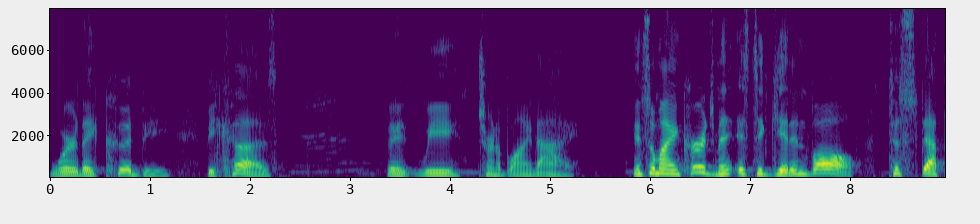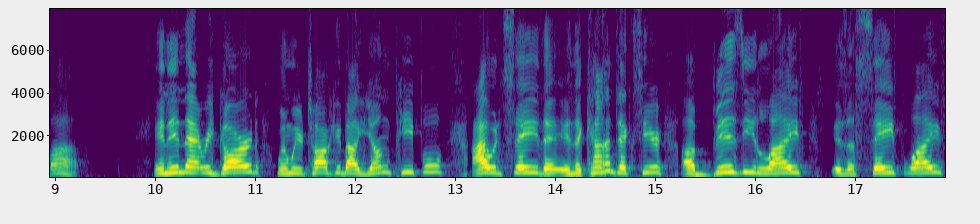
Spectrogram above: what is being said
where they could be because they, we turn a blind eye. And so, my encouragement is to get involved, to step up. And in that regard, when we're talking about young people, I would say that in the context here, a busy life is a safe life.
